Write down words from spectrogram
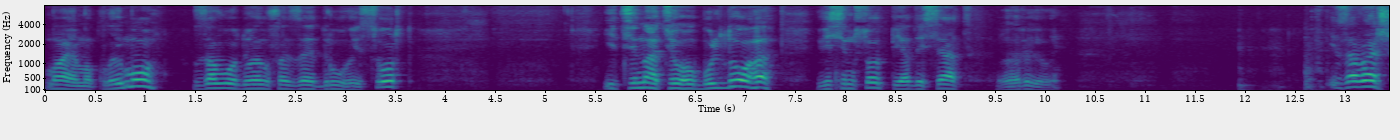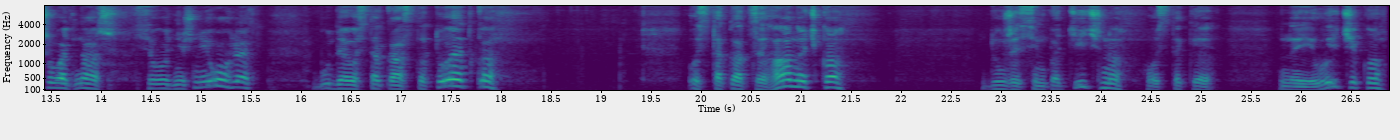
Маємо клеймо заводу ЛФЗ другий сорт. І ціна цього бульдога 850 гривень. І завершувати наш сьогоднішній огляд буде ось така статуетка. Ось така циганочка. Дуже симпатична. Ось таке в неї личико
